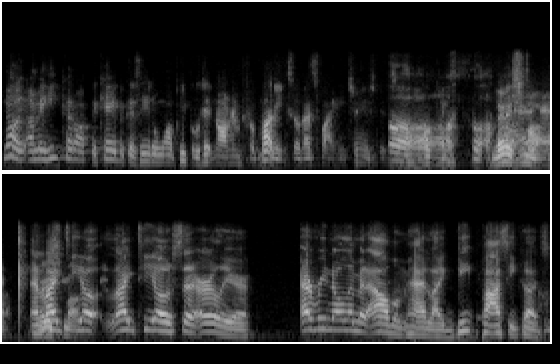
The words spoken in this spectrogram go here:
No, I mean he cut off the K because he don't want people hitting on him for money. So that's why he changed it. So, Oh, okay. very smart. And Very like smart. T.O. like T.O. said earlier, every No Limit album had like deep posse cuts.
